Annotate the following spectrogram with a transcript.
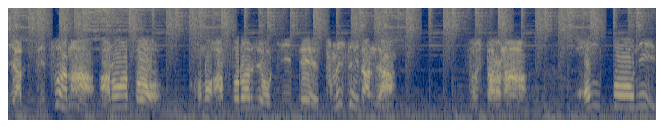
いや実はなあの後このアストラジオを聞いて試してみたんじゃ。そしたらな本当に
